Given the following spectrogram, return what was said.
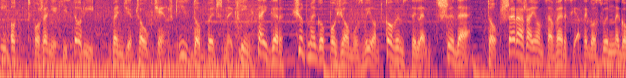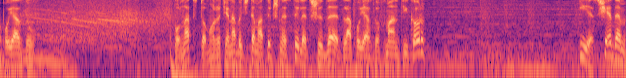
i odtworzenie historii będzie czołg ciężki zdobyczny King Tiger siódmego poziomu z wyjątkowym stylem 3D. To przerażająca wersja tego słynnego pojazdu. Ponadto możecie nabyć tematyczne style 3D dla pojazdów Manticore, IS-7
